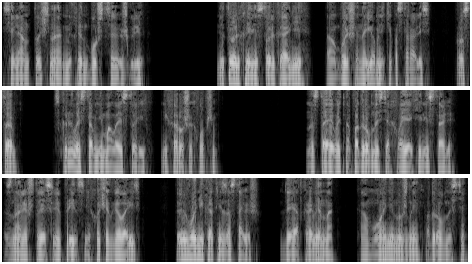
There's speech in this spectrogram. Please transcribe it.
селян точно мекленбуржцы жгли? Не только и не столько они, там больше наемники постарались. Просто скрылось там немало историй, нехороших в общем. Настаивать на подробностях вояки не стали. Знали, что если принц не хочет говорить, его никак не заставишь. Да и откровенно, кому они нужны, подробности?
